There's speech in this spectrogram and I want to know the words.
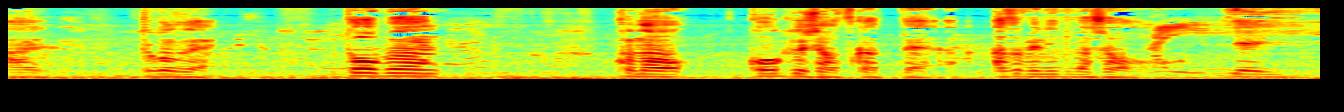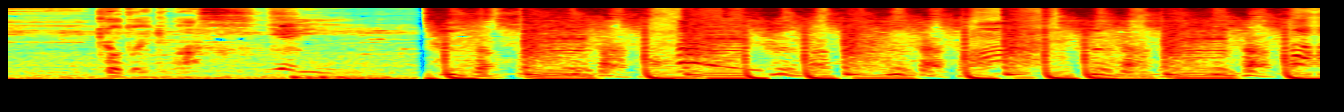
はい。ということで当分この高級車を使って遊びに行きましょう、はい。イエイ。京都行きます。イエイスーサンソンスーサンソンスーサンソンスーサンソンスーサンソン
